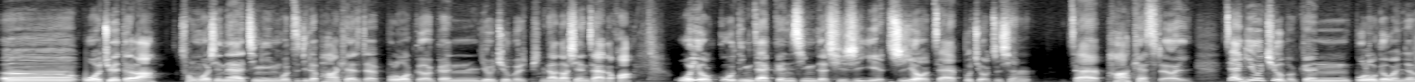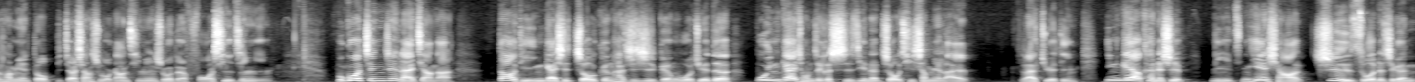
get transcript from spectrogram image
嗯、我觉得啦，从我现在经营我自己的 Podcast 的部落格跟 YouTube 频道到现在的话，我有固定在更新的，其实也只有在不久之前在 Podcast 而已。在 YouTube 跟部落格文章上面都比较像是我刚刚前面说的佛系经营。不过真正来讲呢，到底应该是周更还是日更？我觉得不应该从这个时间的周期上面来来决定，应该要看的是你今天想要制作的这个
